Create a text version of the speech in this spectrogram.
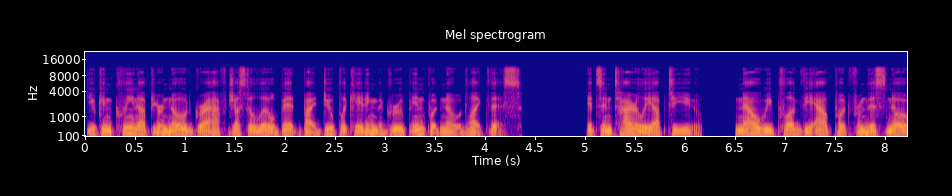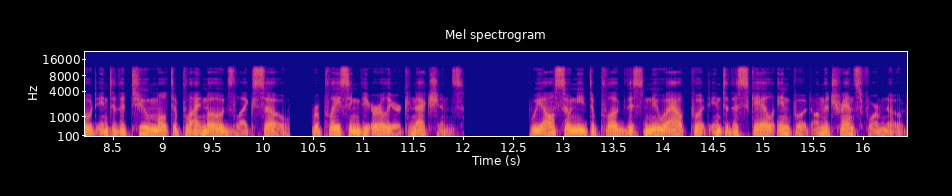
you can clean up your node graph just a little bit by duplicating the group input node like this. It's entirely up to you. Now we plug the output from this node into the two multiply nodes like so, replacing the earlier connections. We also need to plug this new output into the scale input on the transform node.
